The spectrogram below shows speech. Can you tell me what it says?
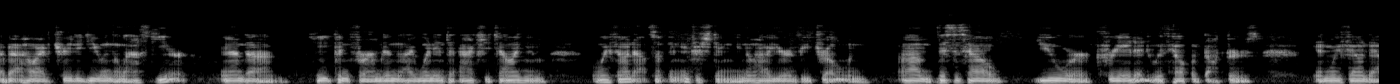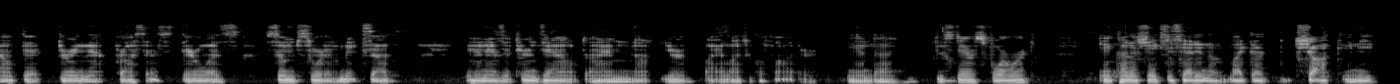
about how I've treated you in the last year?" And uh, he confirmed, and I went into actually telling him we found out something interesting. You know how you're in vitro, and um, this is how you were created with help of doctors. And we found out that during that process, there was some sort of mix up. And as it turns out, I'm not your biological father. And uh, he stares forward and kind of shakes his head in a, like a shock. And he,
